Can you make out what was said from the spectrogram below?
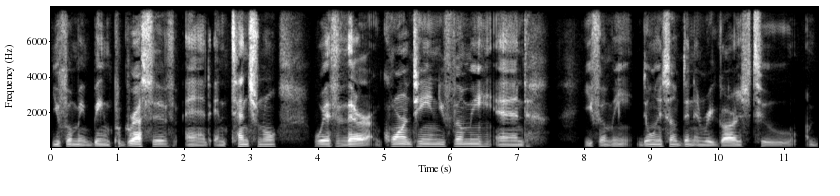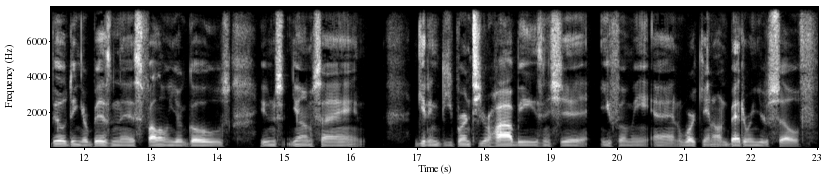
you feel me, being progressive and intentional with their quarantine. You feel me? And you feel me? Doing something in regards to building your business, following your goals. You, you know what I'm saying? Getting deeper into your hobbies and shit. You feel me? And working on bettering yourself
